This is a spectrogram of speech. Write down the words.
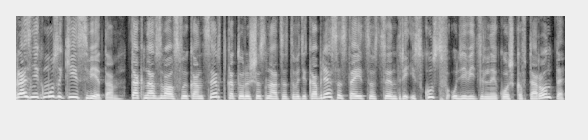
Праздник музыки и света. Так назвал свой концерт, который 16 декабря состоится в Центре искусств «Удивительная кошка» в Торонто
